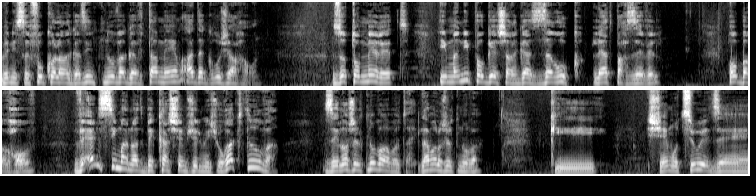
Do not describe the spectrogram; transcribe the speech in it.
ונשרפו כל הארגזים, תנובה גבתה מהם עד הגרוש האחרון. זאת אומרת, אם אני פוגש ארגז זרוק ליד פח זבל, או ברחוב, ואין סימן מדבקה שם של מישהו, רק תנובה. זה לא של תנובה רבותיי. למה לא של תנובה? כי שהם הוציאו את זה,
